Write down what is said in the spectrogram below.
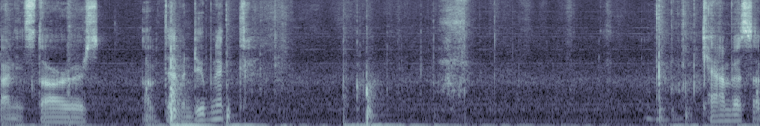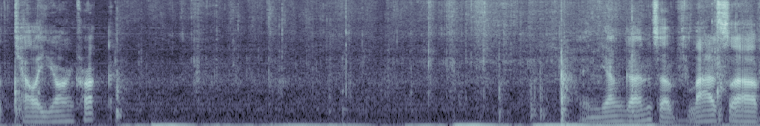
Shining Stars of Devan Dubnyk. Canvas of Kelly Yarncrook. And Young Guns of Vladislav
